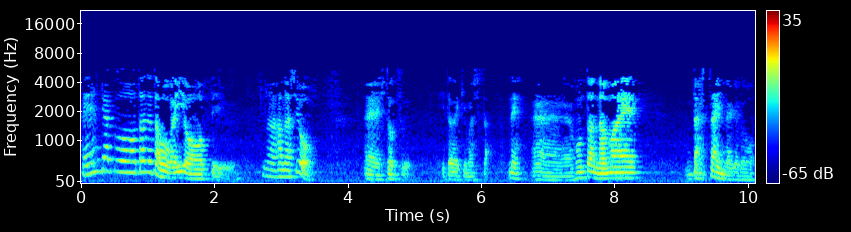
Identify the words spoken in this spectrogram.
戦略を立てた方がいいよっていう話を、えー一ついただきました。ね、えー本当は名前出したいんだけど、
